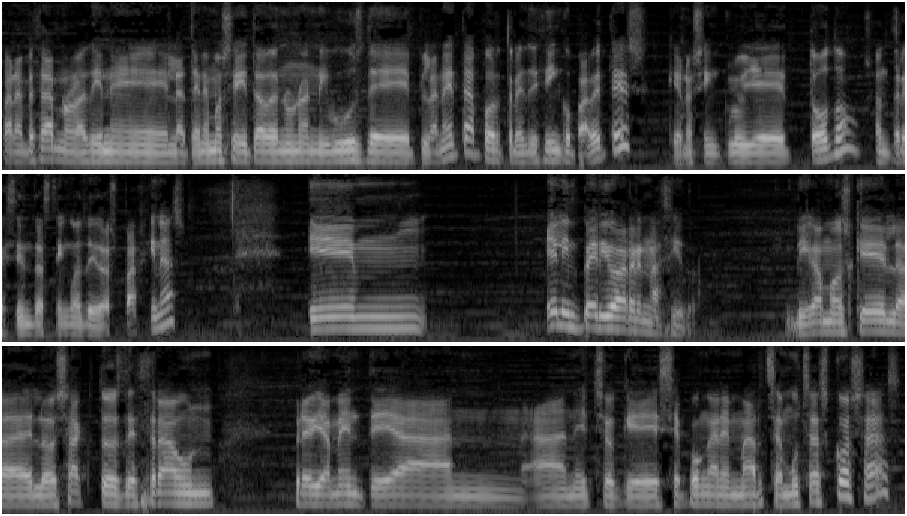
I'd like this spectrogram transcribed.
Para empezar, nos la, tiene, la tenemos editado en un omnibus de Planeta por 35 pavetes, que nos incluye todo, son 352 páginas. Eh, el Imperio ha renacido. Digamos que los actos de Thrawn previamente han, han, hecho que se pongan en marcha muchas cosas,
